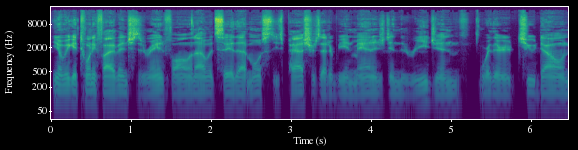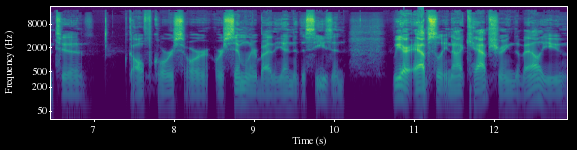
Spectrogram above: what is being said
You know, we get 25 inches of rainfall, and I would say that most of these pastures that are being managed in the region, where they're chewed down to golf course or or similar by the end of the season, we are absolutely not capturing the value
